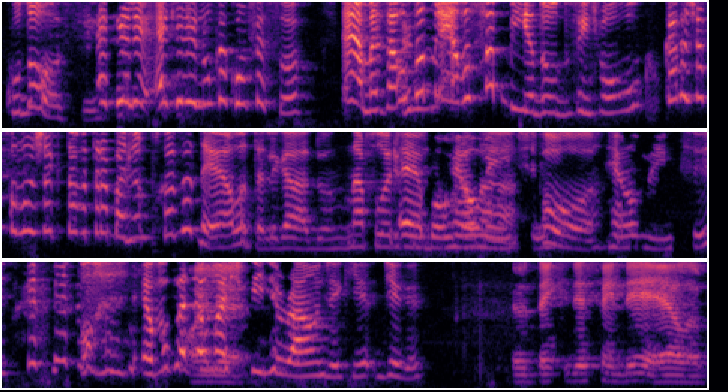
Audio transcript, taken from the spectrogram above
com doce. É que, ele, é que ele nunca confessou. É, mas ela também, ela sabia do, do sentimento. O cara já falou já que tava trabalhando por causa dela, tá ligado? Na floricultura. É, bom, realmente. Pô, Realmente. Eu vou fazer uma Olha- speed round aqui. Diga. Eu tenho que defender ela,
